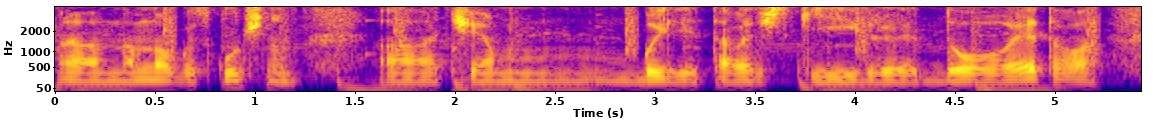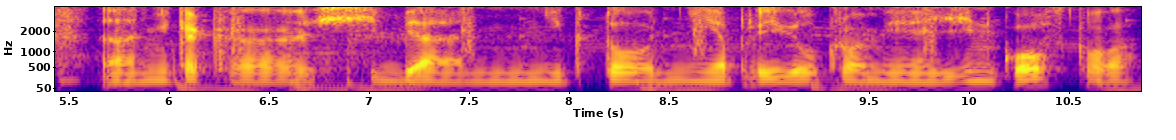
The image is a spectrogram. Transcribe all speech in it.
намного скучным, э, чем были товарищеские игры до этого. Э, никак себя никто не проявил, кроме Зинковского.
